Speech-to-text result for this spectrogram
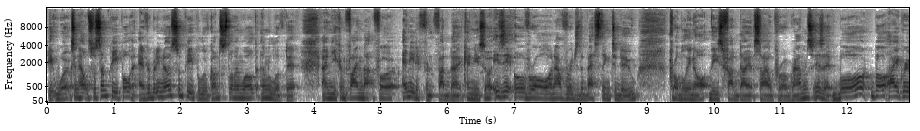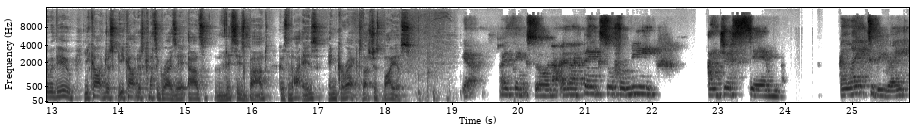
it works and helps for some people, and everybody knows some people who've gone to Slimming World and loved it. And you can find that for any different fad diet, can you? So is it overall, on average, the best thing to do? Probably not. These fad diet style programs, is it? But but I agree with you. You can't just you can't just categorize it as this is bad because that is incorrect. That's just bias. Yeah, I think so, and I, and I think so. For me, I just um, I like to be right.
